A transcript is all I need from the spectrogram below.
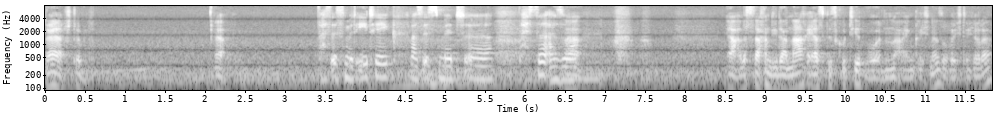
Ja, ja, stimmt. Ja. Was ist mit Ethik? Was ist mit, äh, weißt du, also... Ja. Ja, alles Sachen, die danach erst diskutiert wurden, eigentlich, ne? So richtig, oder?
